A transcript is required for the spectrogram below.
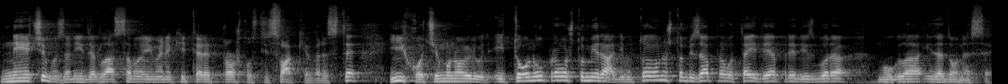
nećemo za njih da glasamo, ima neki teret prošlosti svake vrste i hoćemo nove ljude. I to ono upravo što mi radimo. To je ono što bi zapravo ta ideja pred izbora mogla i da donese.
